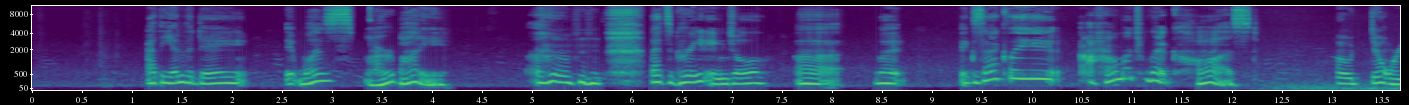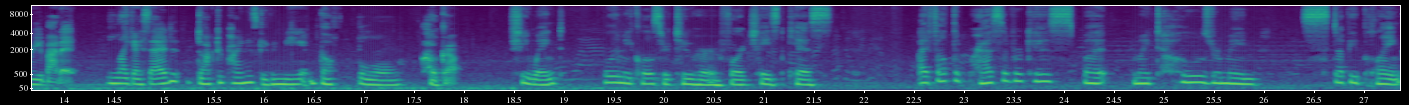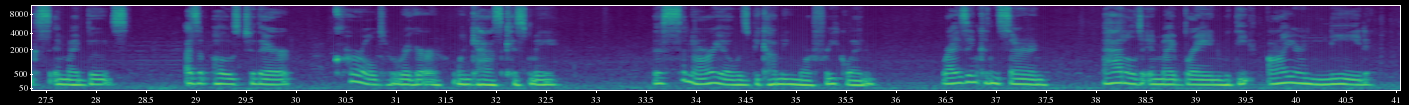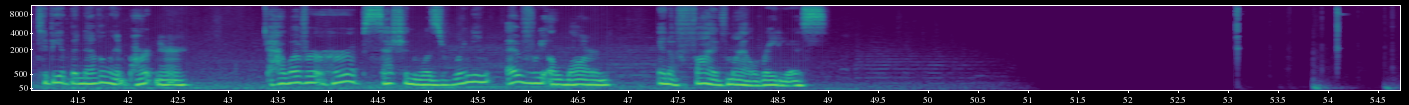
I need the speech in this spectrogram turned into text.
At the end of the day, it was her body. Um, that's great, Angel. Uh, but exactly how much will that cost? Oh, don't worry about it. Like I said, Dr. Pine is giving me the full hookup. She winked, pulling me closer to her for a chaste kiss. I felt the press of her kiss, but my toes remained stubby planks in my boots, as opposed to their curled rigor when Cass kissed me. This scenario was becoming more frequent. Rising concern battled in my brain with the iron need to be a benevolent partner. However, her obsession was ringing every alarm in a five mile radius.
